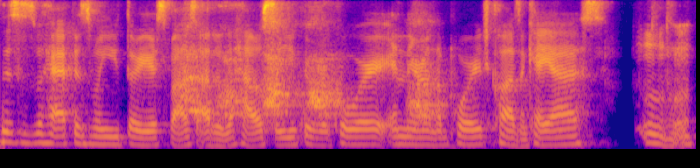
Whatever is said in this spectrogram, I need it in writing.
this is what happens when you throw your spouse out of the house so you can record and they're on the porch causing chaos. Mm-hmm.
